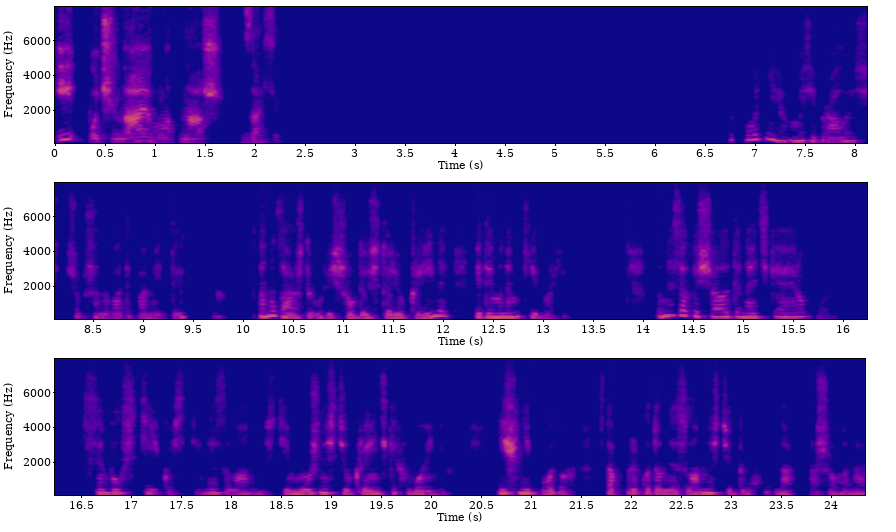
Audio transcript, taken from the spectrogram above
І починаємо наш захід. Сьогодні ми зібрались, щоб шанувати пам'ять тих, хто назавжди увійшов до історії України під іменем кіборгів. Вони захищали Донецький аеропорт, символ стійкості, незламності, мужності українських воїнів. Їхній подвиг став прикладом незламності духу нашого народу.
